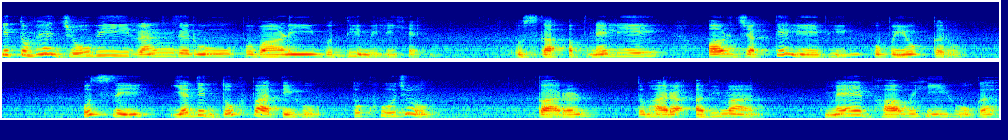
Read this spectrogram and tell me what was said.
कि तुम्हें जो भी रंग, रूप, वाणी, बुद्धि मिली है, उसका अपने लिए और जग के लिए भी उपयोग करो। उससे यदि दुख पाते हो तो खोजो। कारण, तुम्हारा अभिमान, मैं भाव ही होगा।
